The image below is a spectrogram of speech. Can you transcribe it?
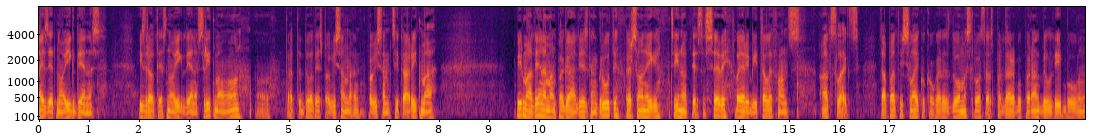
aiziet no ikdienas, izrauties no ikdienas ritma un tad doties pavisam, pavisam citā ritmā. Pirmā diena man pagāja diezgan grūti personīgi cīnoties ar sevi, lai arī bija telefons atslēgts Tāpat visu laiku kaut kādas domas rosās par darbu, par atbildību, un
